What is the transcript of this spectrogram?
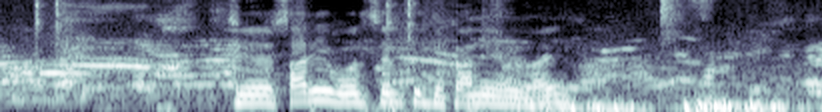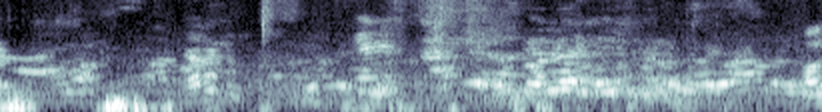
ये सारी होलसेल की दुकानें हैं भाई। हाँ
